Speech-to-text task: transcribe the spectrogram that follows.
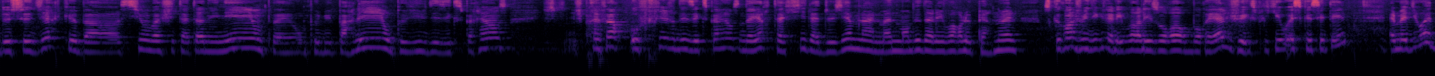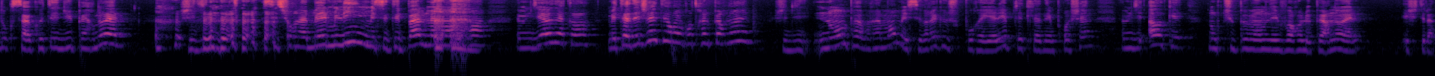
De se dire que bah, si on va chez Tata Néné, on peut, on peut lui parler, on peut vivre des expériences. Je, préfère offrir des expériences. D'ailleurs, ta fille, la deuxième, là, elle m'a demandé d'aller voir le Père Noël. Parce que quand je lui ai dit que j'allais voir les aurores boréales, je lui ai expliqué où est-ce que c'était. Elle m'a dit, ouais, donc c'est à côté du Père Noël. J'ai dit, c'est sur la même ligne, mais c'était pas le même endroit. Elle me dit, ah d'accord. Mais t'as déjà été rencontrer le Père Noël? J'ai dit, non, pas vraiment, mais c'est vrai que je pourrais y aller peut-être l'année prochaine. Elle me dit, ah ok, donc tu peux m'emmener voir le Père Noël. Et j'étais là,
